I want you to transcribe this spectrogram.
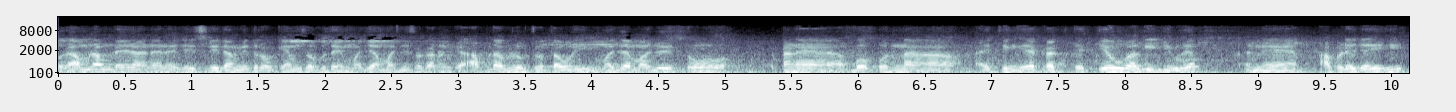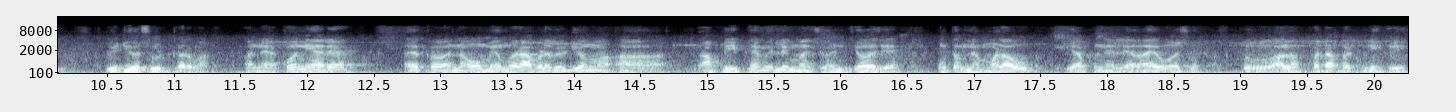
રામ રામ ડેરાને અને જય શ્રી રામ મિત્રો કેમ છો બધા મજામાં જોઈશો કારણ કે આપણા બ્લોગ જોતા હોય મજામાં જોઈએ તો અને બપોરના આઈ થિંક એક એક એવું વાગી ગયું છે અને આપણે જઈએ વીડિયો શૂટ કરવા. અને કોની યારે એક નવો મેમ્બર આપણે વિડીયોમાં આપણી ફેમિલીમાં જોઈન થયો છે. હું તમને મળાવું, એ આપણને લેવા આવ્યો છે. તો હાલો, ફટાફટ નીકળી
